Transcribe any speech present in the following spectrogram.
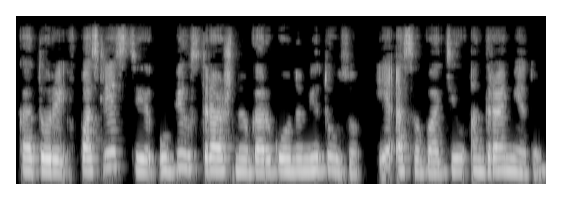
который впоследствии убил страшную горгону Медузу и освободил Андромеду.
